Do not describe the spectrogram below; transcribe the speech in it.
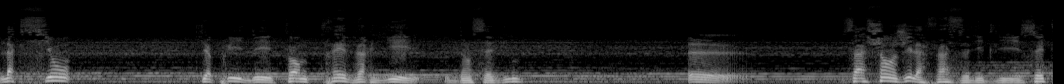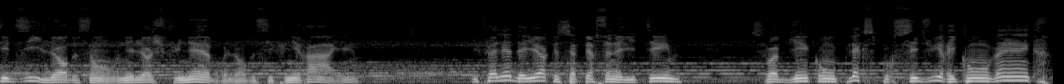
L'action qui a pris des formes très variées dans sa vie, euh, ça a changé la face de l'Église. Ça a été dit lors de son éloge funèbre, lors de ses funérailles. Hein. Il fallait d'ailleurs que sa personnalité soit bien complexe pour séduire et convaincre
